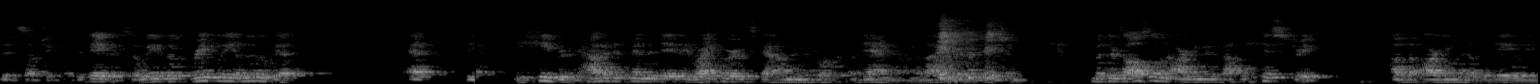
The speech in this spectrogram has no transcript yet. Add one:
the subject of the daily. So we look briefly a little bit at the, the Hebrew, how to defend the daily, right where it's found in the book of Daniel, But there's also an argument about the history of the argument of the daily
